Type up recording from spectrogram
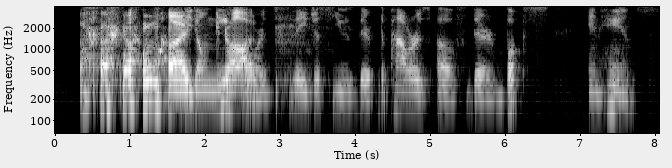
oh my! they don't need God. swords. They just use their the powers of their books and hands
